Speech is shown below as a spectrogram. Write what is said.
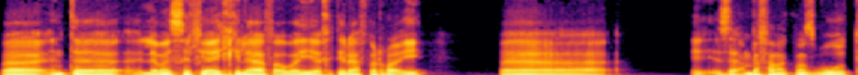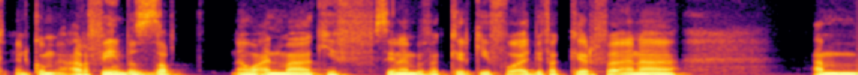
فأنت لما يصير في أي خلاف أو أي اختلاف بالرأي ف إذا عم بفهمك مزبوط إنكم عارفين بالضبط نوعا ما كيف سنان بفكر كيف فؤاد بفكر. فأنا عم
